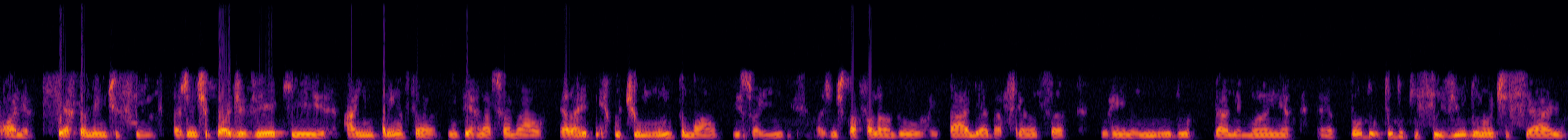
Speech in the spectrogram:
Olha, certamente sim. A gente pode ver que a imprensa internacional ela repercutiu muito mal isso aí. A gente está falando da Itália, da França, do Reino Unido, da Alemanha, é, todo, tudo que se viu do noticiário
